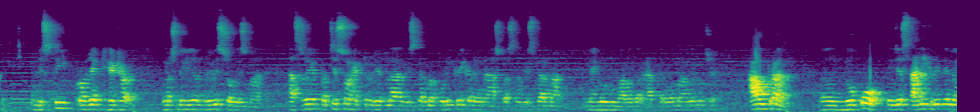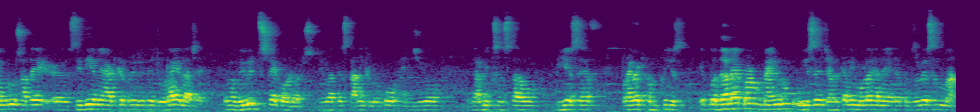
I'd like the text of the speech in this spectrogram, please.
કરે છે. મિસ્ટી પ્રોજેક્ટ હેઠળ વર્ષ બે હજાર ત્રેવીસ ચોવીસમાં આશરે પચીસો હેક્ટર જેટલા વિસ્તારમાં કોરી ક્રિક અને એના આસપાસના વિસ્તારમાં મેંગ્રોવનું વાવેતર હાથ ધરવામાં આવેલું છે. આ ઉપરાંત લોકો કે જે સ્થાનિક રીતે મેંગ્રોવ સાથે સીધી અને આડકતરી રીતે જોડાયેલા છે, એમાં વિવિધ સ્ટેક હોલ્ડર્સ જેવા કે સ્થાનિક લોકો, એનજીઓ, ધાર્મિક સંસ્થાઓ બીએસએફ પ્રાઇવેટ કંપનીઝ એ બધાને પણ મેંગ્રુવ વિશે જાણકારી મળે અને એના કન્ઝર્વેશનમાં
